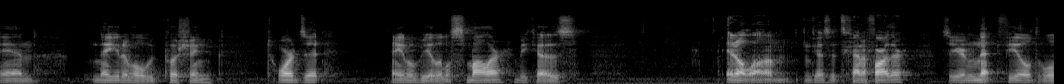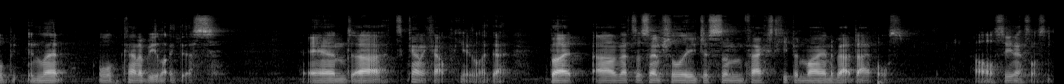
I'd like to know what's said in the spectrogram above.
and negative will be pushing towards it. Will be a little smaller because it'll um because it's kind of farther. So your net field will be inlet will kind of be like this, and uh, it's kind of complicated like that. But um, that's essentially just some facts to keep in mind about dipoles. I'll see you next lesson.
